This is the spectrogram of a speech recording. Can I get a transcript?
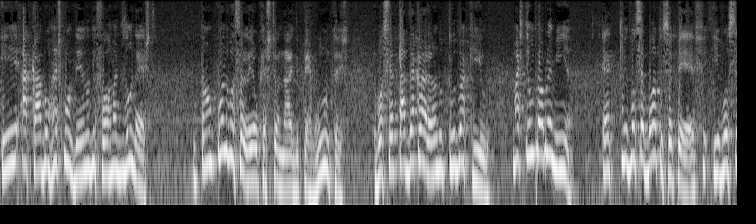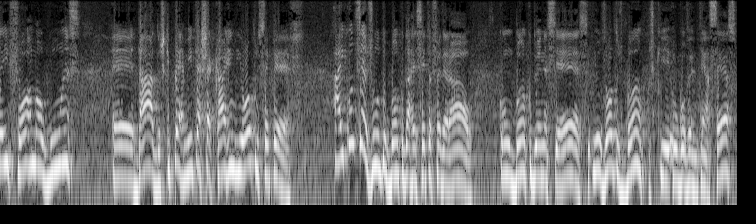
e acabam respondendo de forma desonesta. Então, quando você lê o questionário de perguntas, você está declarando tudo aquilo. Mas tem um probleminha. É que você bota o CPF e você informa alguns é, dados que permitem a checagem de outros CPFs. Aí quando você junta o Banco da Receita Federal com o Banco do INSS e os outros bancos que o governo tem acesso,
